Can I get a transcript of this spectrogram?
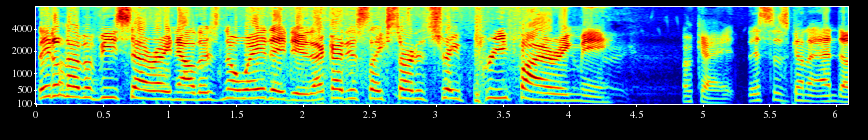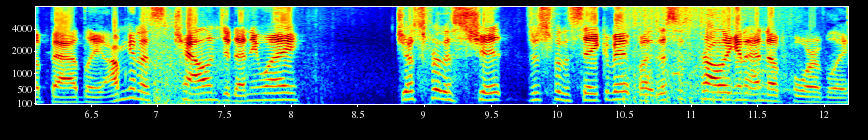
They don't have a VSAT right now. There's no way they do. That guy just like started straight pre-firing me. Okay, this is gonna end up badly. I'm gonna challenge it anyway, just for the shit, just for the sake of it. But this is probably gonna end up horribly.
